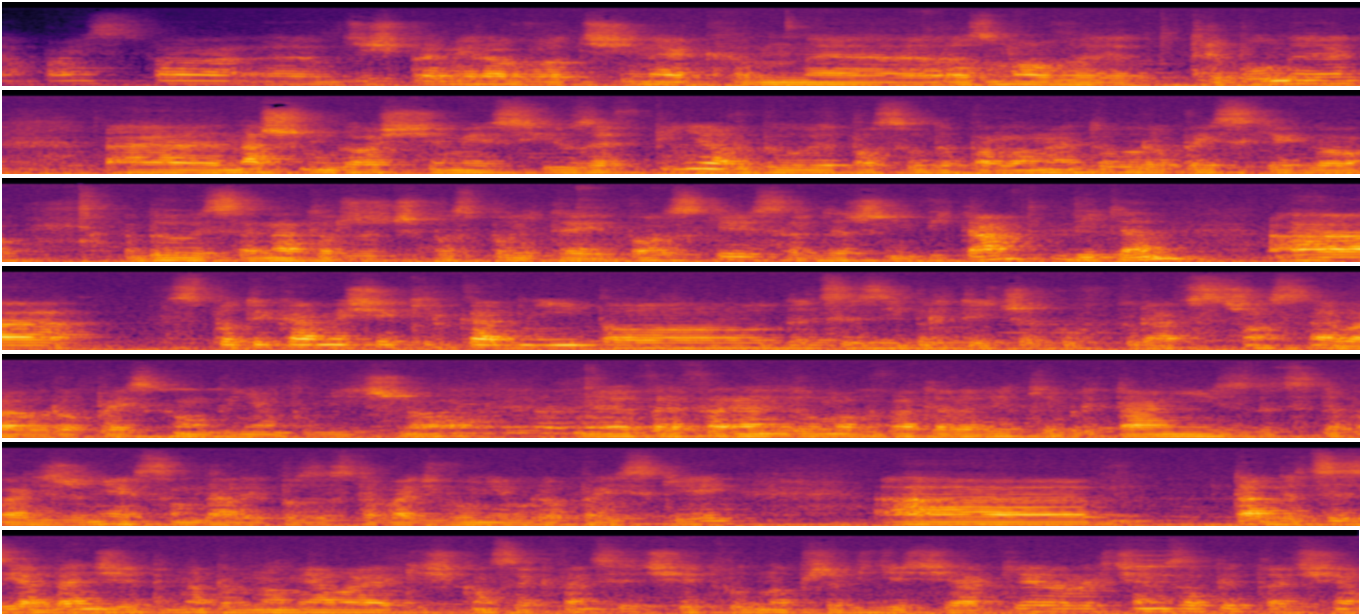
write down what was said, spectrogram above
Witam Państwa. E, Dziś premierowy odcinek e, rozmowy Trybuny. E, Naszym gościem jest Józef Pinior, były poseł do Parlamentu Europejskiego, były senator Rzeczypospolitej Polskiej. Serdecznie witam. Witam. Spotykamy się kilka dni po decyzji Brytyjczyków, która wstrząsnęła europejską opinią publiczną. W referendum obywatele Wielkiej Brytanii zdecydowali, że nie chcą dalej pozostawać w Unii Europejskiej. Ta decyzja będzie na pewno miała jakieś konsekwencje. Dzisiaj trudno przewidzieć jakie, ale chciałem zapytać się,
